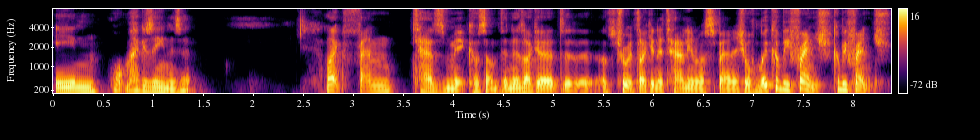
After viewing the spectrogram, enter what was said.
in what magazine is it? like Phantasmic or something. There's like a, a I'm sure it's like an Italian or Spanish, or it could be French. Could be French.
